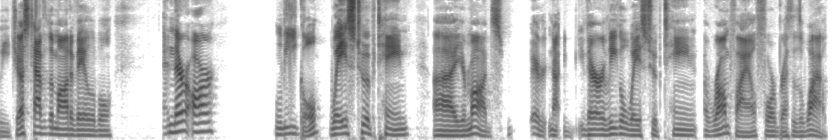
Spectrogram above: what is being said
we just have the mod available. And there are legal ways to obtain uh, your mods. Or not, there are legal ways to obtain a ROM file for Breath of the Wild.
